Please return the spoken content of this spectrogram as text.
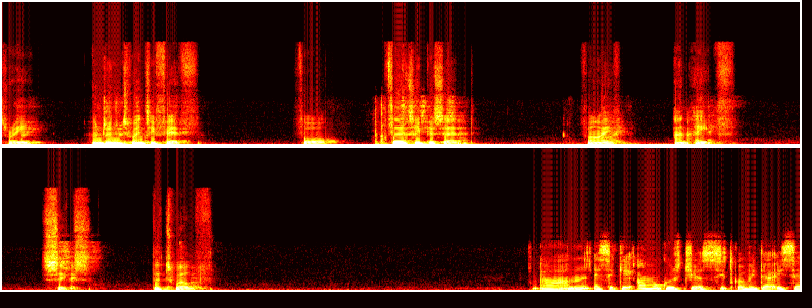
3. 125th. 4. 30%. 5. And 8th. 6. The 12th. ამ ესე კი ამოგვირჩიოს სიტყვები და ისე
